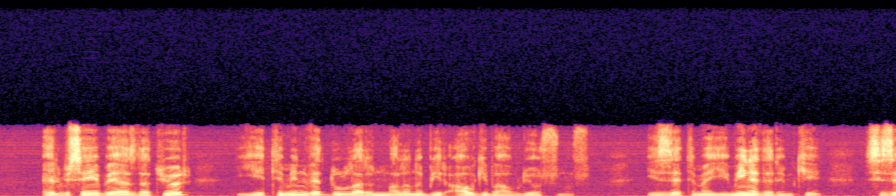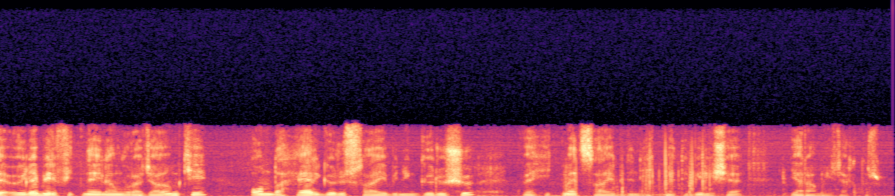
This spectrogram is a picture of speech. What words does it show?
elbiseyi beyazlatıyor, yetimin ve dulların malını bir av gibi avlıyorsunuz. İzzetime yemin ederim ki size öyle bir fitneyle vuracağım ki onda her görüş sahibinin görüşü ve hikmet sahibinin hikmeti bir işe yaramayacaktır.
